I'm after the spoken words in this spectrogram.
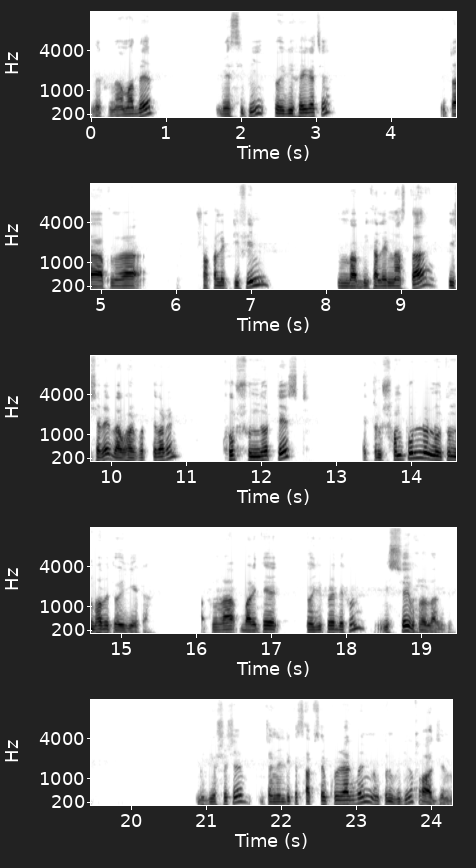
দেখুন, আমাদের রেসিপি তৈরি হয়ে গেছে। এটা আপনারা সকালের টিফিন কিংবা বিকালের নাস্তা হিসাবে ব্যবহার করতে পারেন। খুব সুন্দর টেস্ট একটা সম্পূর্ণ নতুনভাবে তৈরি এটা। আপনারা বাড়িতে তৈরি করে দেখুন, নিশ্চয়ই ভালো লাগবে। ভিডিও শেষে চ্যানেলটিকে সাবস্ক্রাইব করে রাখবেন, নতুন ভিডিও পাওয়ার জন্য।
